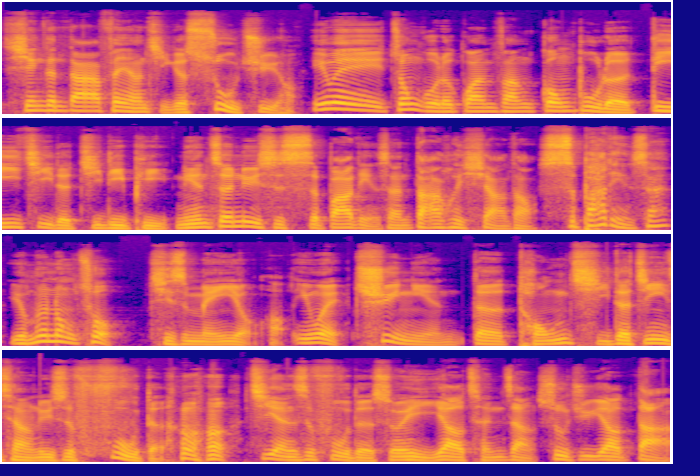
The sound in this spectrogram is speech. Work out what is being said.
先跟大家分享几个数据哈，因为中国的官方公布了第一季的 GDP 年增率是十八点三，大家会吓到十八点三，有没有弄错？其实没有哈，因为去年的同期的经济成长率是负的，既然是负的，所以要成长数据要大，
